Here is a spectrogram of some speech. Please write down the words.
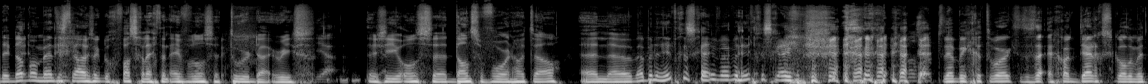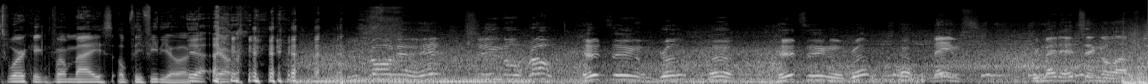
dit- dat moment is trouwens ook nog vastgelegd in een van onze tour diaries. Ja. Daar zie je ons eh, dansen voor een hotel. En eh, we hebben een hit geschreven, we hebben een hit geschreven. Toen heb ik getwerkt. Het is gewoon 30 seconden met twerking van mij op die video. ook. Ja. You brought a hit single, bro. Hit single, bro. Uh, hit single, bro. Uh. Names. We made a hit single out of it.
